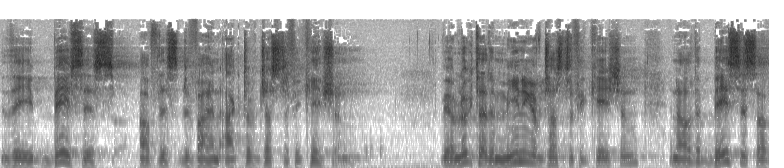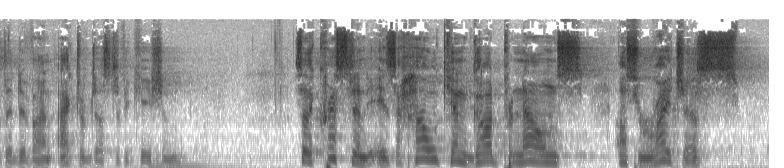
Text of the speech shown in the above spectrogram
the basis of this divine act of justification. We have looked at the meaning of justification and now the basis of the divine act of justification. So the question is how can God pronounce us righteous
